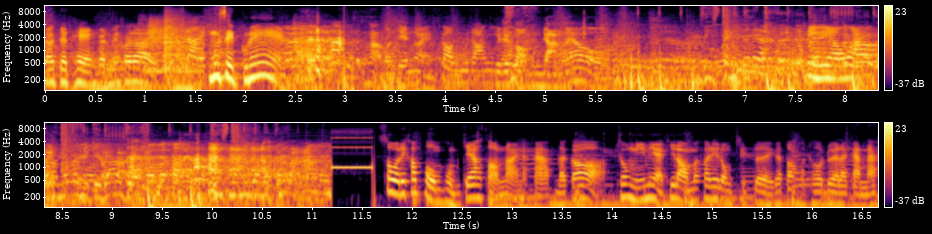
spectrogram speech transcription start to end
เราจะแทงกันไม่ค่อยได้ใช่มึงเสร็จกูแน่หาคอนเทนต์หน่อยก่อนกูดังอีไม่กได้แล้วบอกมึงดังแล้วเดียวอะ สวัสดีครับผมผมแก้วสอนหน่อยนะครับ แล้วก็ช่วงนี้เนี่ยที่เราไม่ค่อยได้ลงคลิปเลยก็ต้องขอโทษด้วยแล้วกันนะ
